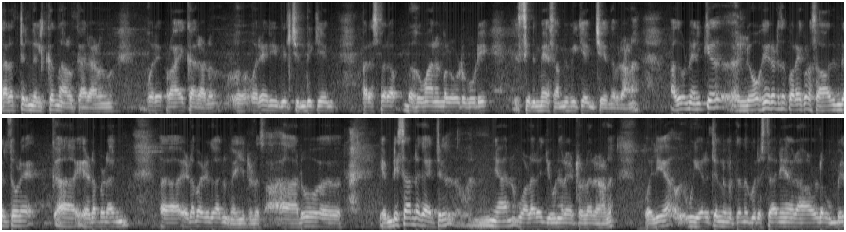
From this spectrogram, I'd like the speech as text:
തലത്തിൽ നിൽക്കുന്ന ആൾക്കാരാണ് ഒരേ പ്രായക്കാരാണ് ഒരേ രീതിയിൽ ചിന്തിക്കുകയും പരസ്പര ബഹുമാനങ്ങളോടുകൂടി സിനിമയെ സമീപിക്കുകയും ചെയ്യുന്നവരാണ്. അതുകൊണ്ട് എനിക്ക് ലോഹിയുടെ അടുത്ത് കുറേ കൂടെ സ്വാതന്ത്ര്യത്തോടെ ഇടപെടാനും ഇടപഴകാനും കഴിഞ്ഞിട്ടുണ്ട്. അടൂ എം ഡി സാറിന്റെ കാര്യത്തിൽ ഞാൻ വളരെ ജൂനിയറായിട്ടുള്ള ഒരാളാണ് വലിയ ഉയരത്തിൽ നിൽക്കുന്ന ഗുരുസ്ഥാനിയ ഒരാളുടെ മുമ്പിൽ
